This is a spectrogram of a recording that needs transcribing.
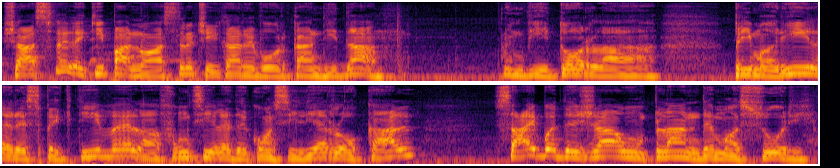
Și astfel echipa noastră, cei care vor candida în viitor la primăriile respective, la funcțiile de consilier local, să aibă deja un plan de măsuri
